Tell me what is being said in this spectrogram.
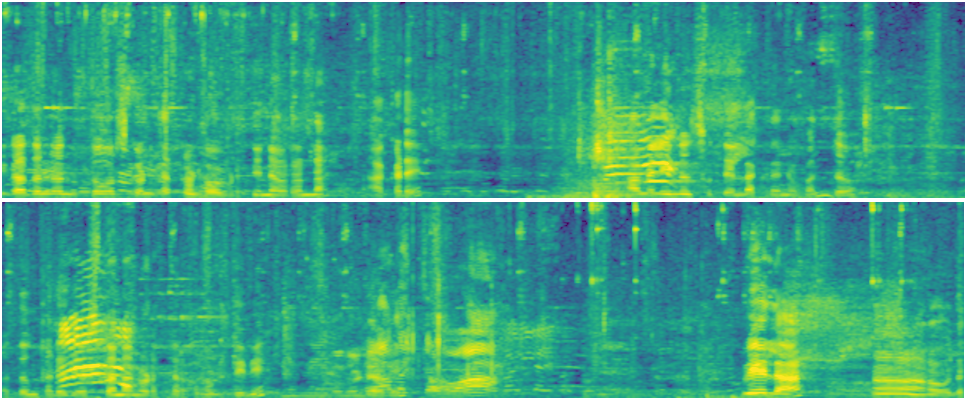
ಈಗ ಅದನ್ನೊಂದು ತೋರಿಸ್ಕೊಂಡು ಕರ್ಕೊಂಡು ಹೋಗ್ಬಿಡ್ತೀನಿ ಅವರನ್ನು ಆ ಕಡೆ. ಆಮೇಲೆ ಇನ್ನೊಂದು ಸುತ್ತ ಎಲ್ಲ ಕಡೆನೂ ಬಂದು. ಮತ್ತೊಂದು ಕಡೆ ದೇವಸ್ಥಾನ ನೋಡಕ್ಕೆ ಕರ್ಕೊಂಡು ಹೋಗ್ತೀನಿ. ವೇಲಾ ವೇಲ? ಹಾಂ ಹೌದು.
